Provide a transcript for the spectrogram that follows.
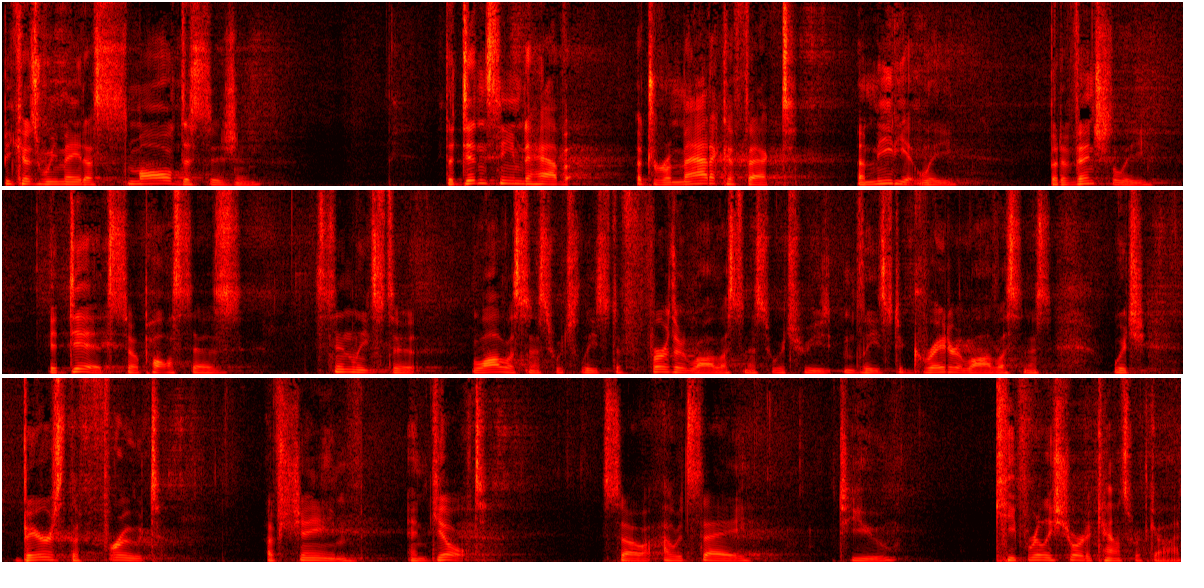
because we made a small decision that didn't seem to have a dramatic effect immediately, but eventually it did. So Paul says sin leads to lawlessness, which leads to further lawlessness, which re- leads to greater lawlessness, which bears the fruit of shame and guilt. So I would say to you, keep really short accounts with God.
